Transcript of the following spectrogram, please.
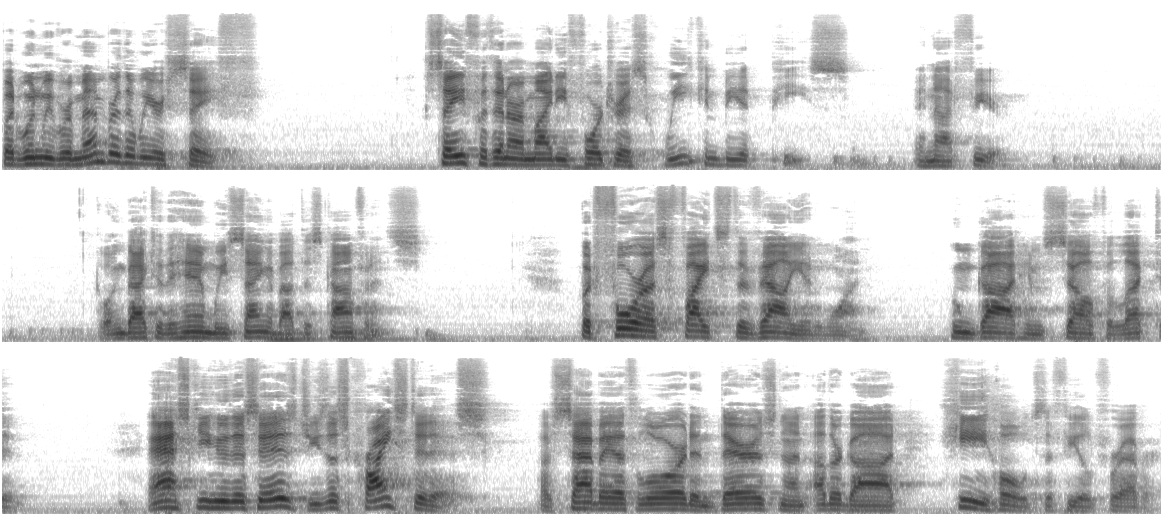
But when we remember that we are safe, safe within our mighty fortress, we can be at peace and not fear. Going back to the hymn, we sang about this confidence. But for us fights the valiant one, whom God himself elected. Ask ye who this is? Jesus Christ it is, of Sabaoth Lord, and there's none other God. He holds the field forever.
